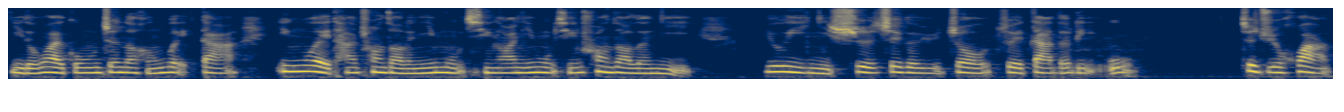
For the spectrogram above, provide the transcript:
你的外公真的很伟大，因为他创造了你母亲，而你母亲创造了你，优以你是这个宇宙最大的礼物。这句话，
